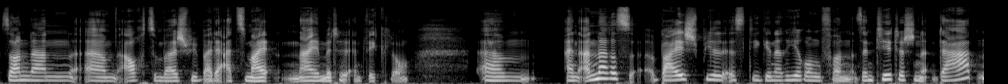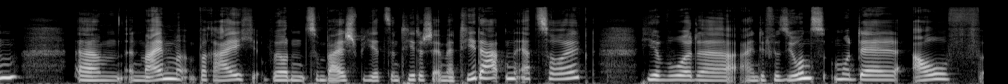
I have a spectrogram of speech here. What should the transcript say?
sondern ähm, auch zum Beispiel bei der Arzneimittelentwicklung. Ähm, ein anderes Beispiel ist die Generierung von synthetischen Daten. Ähm, in meinem Bereich wurden zum Beispiel jetzt synthetische MRT-Daten erzeugt. Hier wurde ein Diffusionsmodell auf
